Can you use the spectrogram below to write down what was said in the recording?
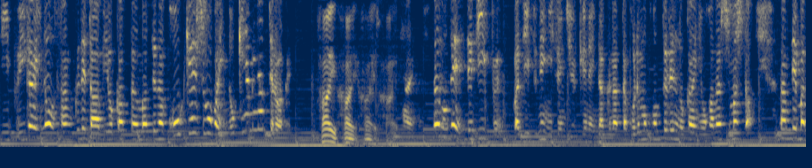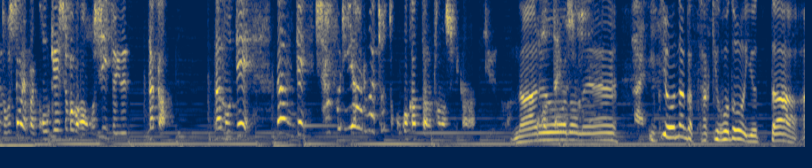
ディープ以外の3区でダービーを勝った馬っていうのは後継商売に軒並みになってるわけです。はいはいはいはい。はい、なので、で、ディープ、まあ、ディープね、2019年に亡くなった、これもコントレールの会にお話ししました。なんで、まあ、どうしてもやっぱり後継商売が欲しいという中、なので、なんで、シャフリヤールはちょっとここ勝ったら楽しみかなっていう。なるほどね、はい、一応なんか先ほど言った、え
